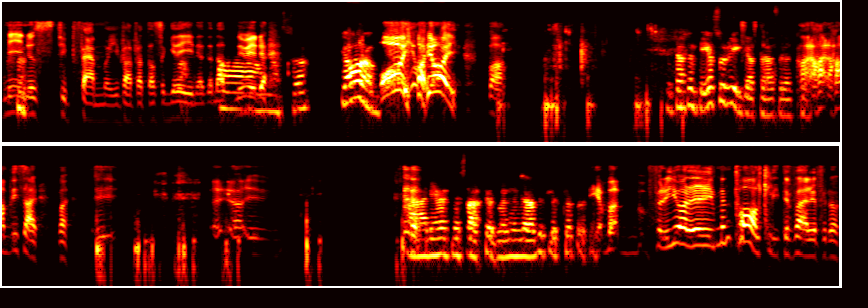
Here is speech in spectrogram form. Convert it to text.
minus typ fem ungefär för att alltså grejen är den att nu är det, Ja, alltså. Ja då. oj, oj, oj! Va? Det kanske inte är så riggat det här för Han, han, han blir så här, va? Nej, det är inte särskilt, men det är jävligt lyckat. Ja, va- För att göra det mentalt lite värre för, då-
